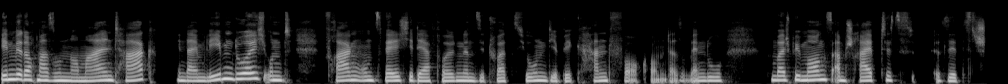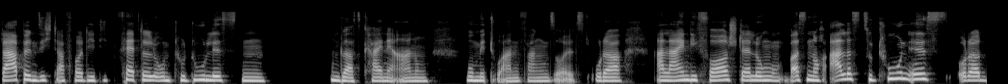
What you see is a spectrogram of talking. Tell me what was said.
Gehen wir doch mal so einen normalen Tag in deinem Leben durch und fragen uns, welche der folgenden Situationen dir bekannt vorkommt. Also wenn du zum Beispiel morgens am Schreibtisch sitzt, stapeln sich da vor dir die Zettel und To-Do-Listen und du hast keine Ahnung, womit du anfangen sollst. Oder allein die Vorstellung, was noch alles zu tun ist oder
